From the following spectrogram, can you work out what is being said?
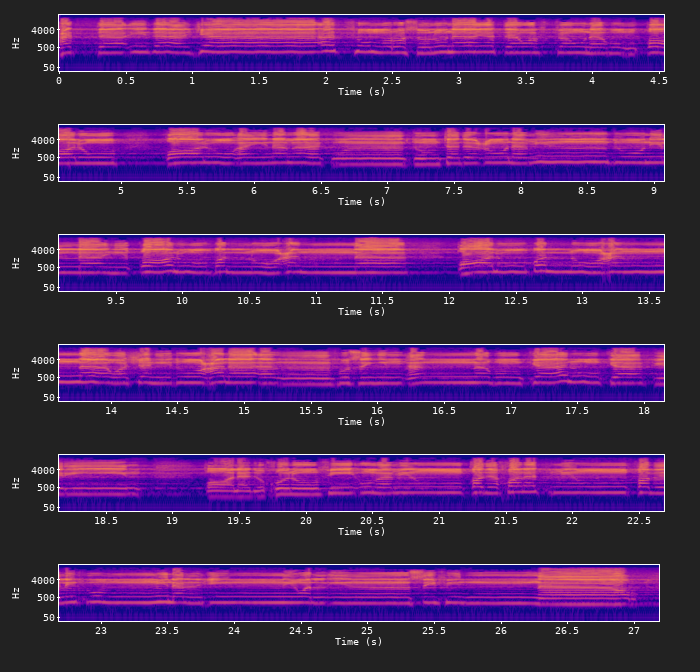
حتى إذا جاءتهم رسلنا يتوفونهم قالوا قالوا أينما كنتم تدعون من دون الله؟ قالوا ضلوا عنا قالوا ضلوا عنا وشهدوا على أنفسهم أنهم كانوا كافرين. قال ادخلوا في أمم قد خلت من قبلكم من الجن والإنس في النار.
